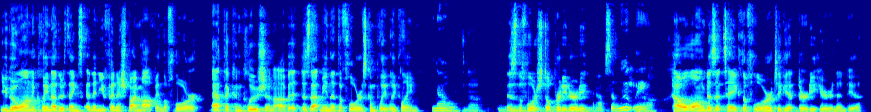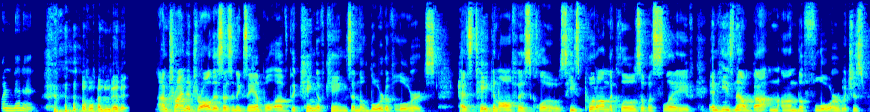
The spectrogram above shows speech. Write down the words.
You go on and clean other things, and then you finish by mopping the floor at the conclusion of it. Does that mean that the floor is completely clean? No. No. Is the floor still pretty dirty? Absolutely. Yeah. How long does it take the floor to get dirty here in India? One minute. One minute. I'm trying to draw this as an example of the King of Kings and the Lord of Lords has taken off his clothes. He's put on the clothes of a slave, and he's now gotten on the floor, which is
